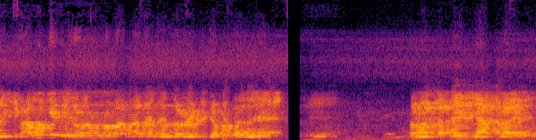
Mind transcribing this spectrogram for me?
ಈ ಗ್ರಾಮಕ್ಕೆ ಜೀವನವನ್ನು ಮಾತನ್ನ ಇಷ್ಟಪಡ್ತಾ ಇದ್ದೀನಿ. ನಮ್ಮ ಕಥೆ ಜ್ಞಾಪಕ ಆಯಿತು.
